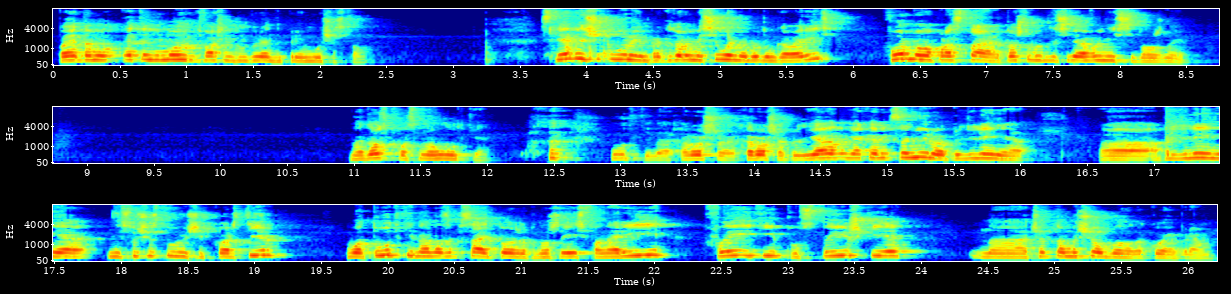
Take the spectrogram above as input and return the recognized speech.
Поэтому это не может быть вашим конкурентным преимуществом. Следующий уровень, про который мы сегодня будем говорить, формула простая, то, что вы для себя вынести должны. На досках в основном утки. Утки, да, хорошее, хорошее. Я, я коллекционирую определение, э, определение несуществующих квартир. Вот утки надо записать тоже, потому что есть фонари, фейки, пустышки, что-то там еще было такое прям.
